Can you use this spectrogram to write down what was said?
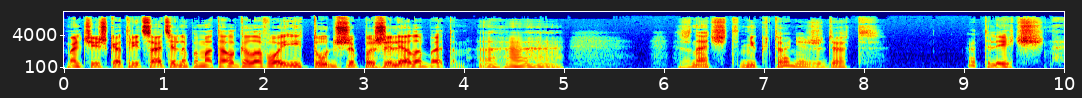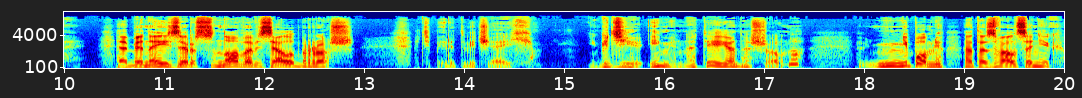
Мальчишка отрицательно помотал головой и тут же пожалел об этом. «Ага, значит, никто не ждет. Отлично». Эбенейзер снова взял брошь. «Теперь отвечай. Где именно ты ее нашел? Ну, не помню», — отозвался Ник.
